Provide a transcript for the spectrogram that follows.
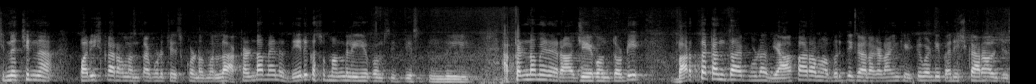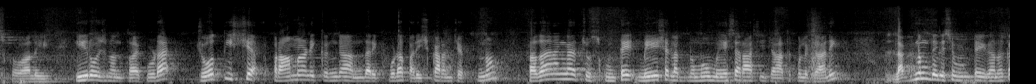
చిన్న చిన్న పరిష్కారాలంతా కూడా చేసుకోవడం వల్ల అఖండమైన దీర్ఘ సుమంగళ యోగం సిద్ధిస్తుంది. అఖండమైన రాజయోగంతో భర్తకంతా కూడా వ్యాపారం అభివృద్ధి కలగడానికి ఎటువంటి పరిష్కారాలు చేసుకోవాలి? ఈ రోజునంతా కూడా జ్యోతిష్య ప్రామాణికంగా అందరికీ కూడా పరిష్కారం చెప్తున్నాం. ప్రధానంగా చూసుకుంటే మేష లగ్నము మేషరాశి జాతకులు కానీ లగ్నం తెలిసి ఉంటే కనుక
